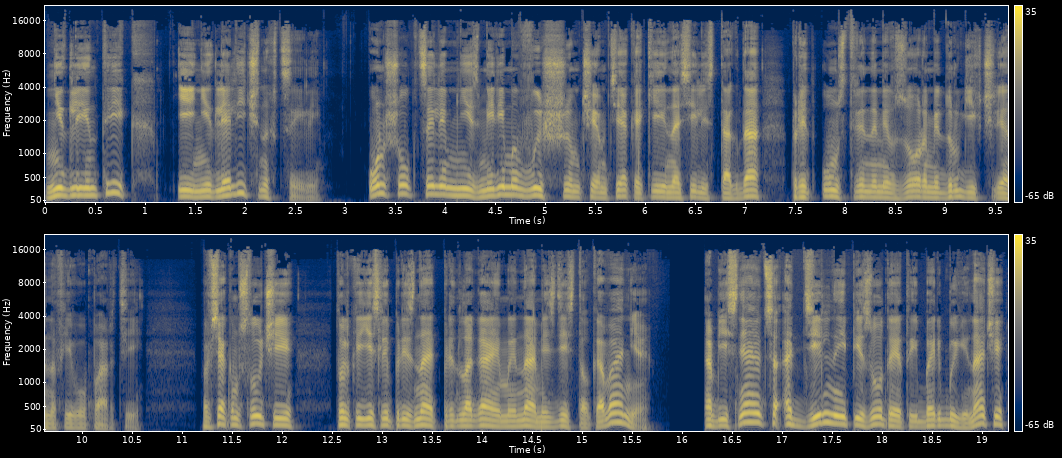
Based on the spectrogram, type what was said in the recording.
не для интриг, и не для личных целей. Он шел к целям неизмеримо высшим, чем те, какие носились тогда пред умственными взорами других членов его партии. Во всяком случае, только если признать предлагаемые нами здесь толкования, объясняются отдельные эпизоды этой борьбы, иначе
